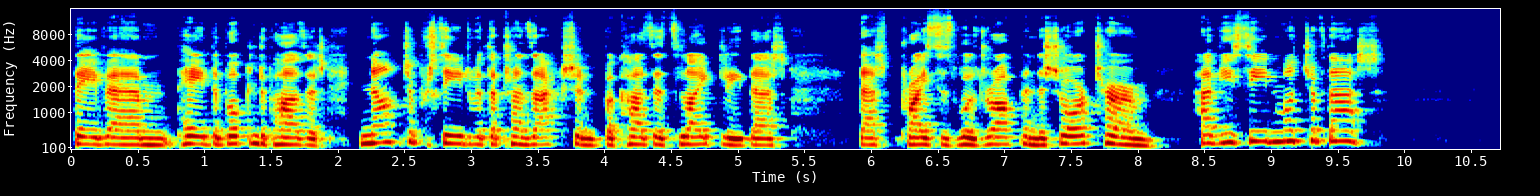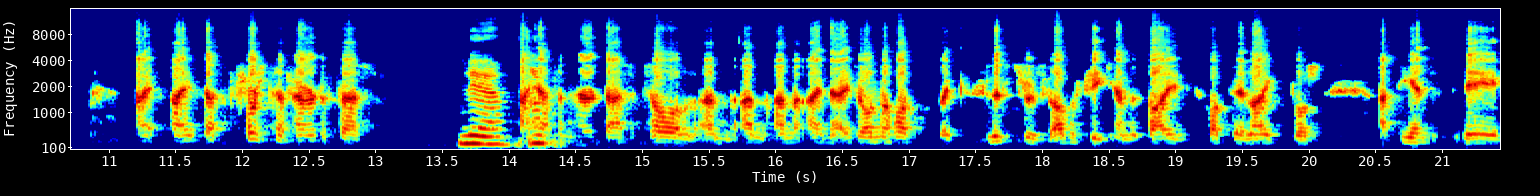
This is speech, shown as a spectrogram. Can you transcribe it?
they've um, paid the booking deposit, not to proceed with the transaction because it's likely that that prices will drop in the short term. Have you seen much of that? I, I that's the first I've heard of that. Yeah. I haven't heard that at all, and, and, and I, I don't know what like solicitors obviously can advise what they like, but at the end of the day,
